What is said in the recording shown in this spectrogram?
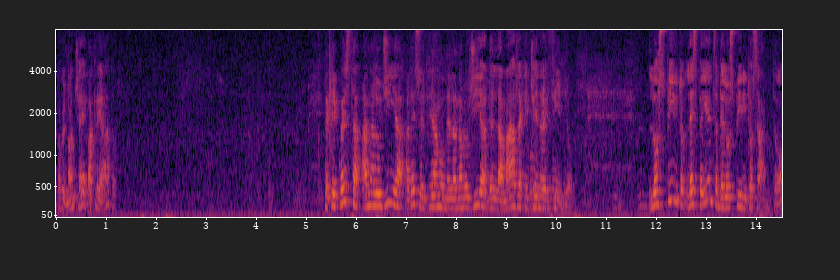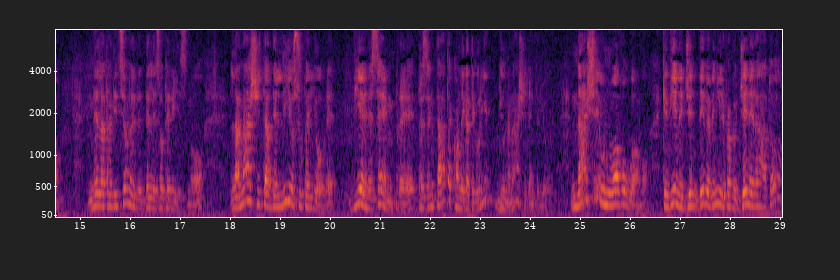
Proprio non c'è, va creato. Perché questa analogia, adesso entriamo nell'analogia della madre che genera il figlio. Spirito, l'esperienza dello Spirito Santo, nella tradizione de- dell'esoterismo, la nascita dell'io superiore viene sempre presentata con le categorie di una nascita interiore. Nasce un nuovo uomo che viene deve venire proprio generato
